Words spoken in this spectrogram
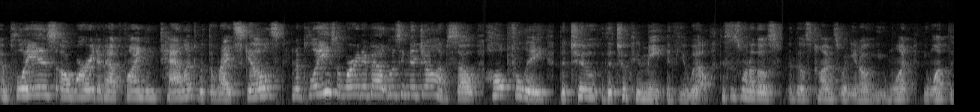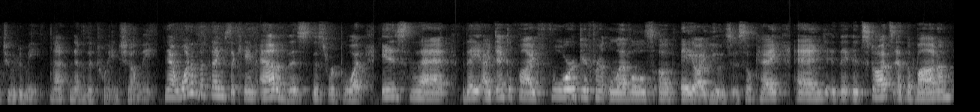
employers are worried about finding talent with the right skills, and employees are worried about losing their jobs. So hopefully the two the two can meet, if you will. This is one of those those times when you know you want you want the two to meet, not never the twain shall meet. Now, one of the things that came out of this this report is that they identified four different levels of AI users. Okay, and it, it starts at the bottom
